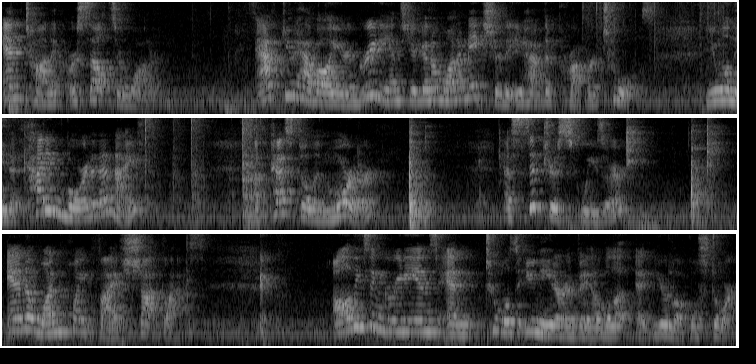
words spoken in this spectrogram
and tonic or seltzer water. After you have all your ingredients, you're gonna wanna make sure that you have the proper tools. You will need a cutting board and a knife, a pestle and mortar, a citrus squeezer, and a 1.5 shot glass. All these ingredients and tools that you need are available at your local store.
